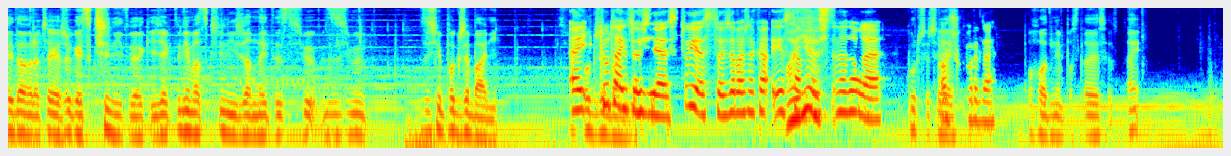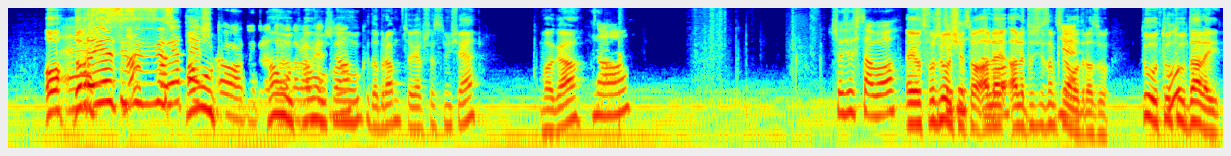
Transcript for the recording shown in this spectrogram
Ej, dobra, czekaj, szukaj skrzyni tu jakiejś. Jak tu nie ma skrzyni żadnej, to jesteśmy, jesteśmy, jesteśmy pogrzebani. Ej, Pogrzebani. tutaj coś jest, tu jest coś, zobacz, jaka, jest tam jest. coś na dole. Kurczę, czekaj, Oż kurde. pochodnie postawię sobie tutaj. O, E, dobra, jest, jest, jest, O, jest, ja mam też. łuk, O, dobra, mam łuk, dobra, mam łuk, mam no. łuk, dobra, czekaj, przesuń się. Uwaga. No. Co się stało? Ej, otworzyło Co się się to, ale, ale to się zamknęło Gdzie? od razu. Tu, tu, Tu? tu, dalej,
